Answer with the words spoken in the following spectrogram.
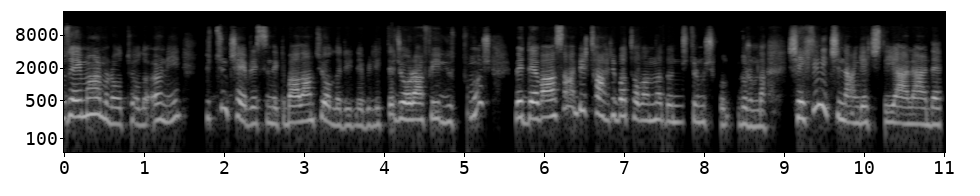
Kuzey Marmara Otoyolu örneğin bütün çevresindeki bağlantı yolları ile birlikte coğrafyayı yutmuş ve devasa bir tahribat alanına dönüştürmüş bu durumda. Şehrin içinden geçtiği yerlerde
